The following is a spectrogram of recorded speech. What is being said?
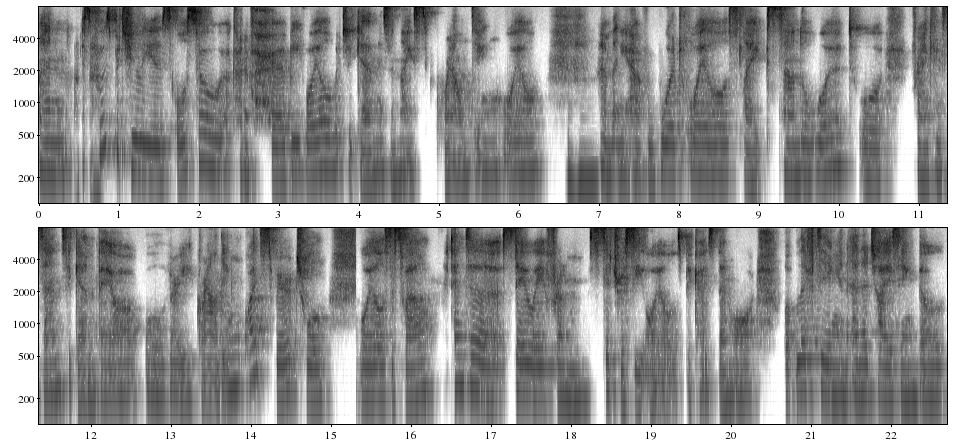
And I suppose patchouli is also a kind of herby oil, which again is a nice grounding oil. Mm-hmm. And then you have wood oils like sandalwood or frankincense. Again, they are all very grounding, quite spiritual oils as well. I tend to stay away from citrusy oils because they're more uplifting and energizing, though,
